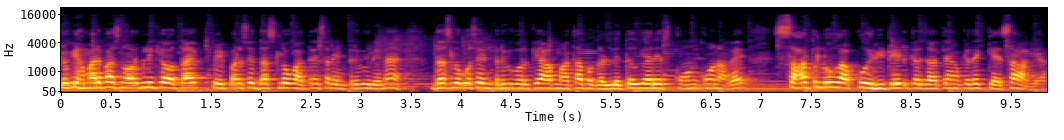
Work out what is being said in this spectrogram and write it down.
क्योंकि हमारे पास नॉर्मली क्या होता है पेपर से दस लोग आते हैं, सर इंटरव्यू लेना है। दस लोगों से इंटरव्यू करके आप माथा पकड़ लेते हो कि, यार, इस कौन कौन आ गए? सात लोग आपको इरीटेट कर जाते हैं, आप कहते हैं, कैसा आ गया?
